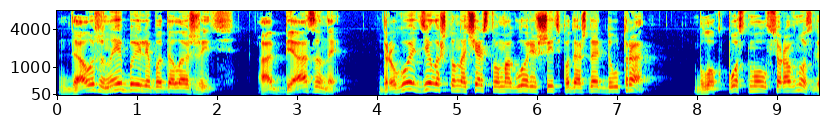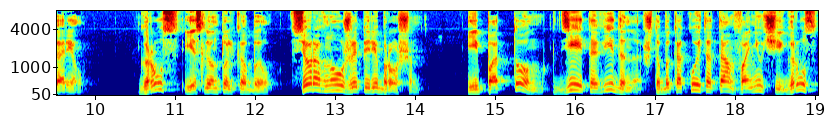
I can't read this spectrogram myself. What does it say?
«Должны были бы доложить. Обязаны. Другое дело, что начальство могло решить подождать до утра. Блокпост, мол, все равно сгорел. Груз, если он только был, все равно уже переброшен. И потом, где это видано, чтобы какой-то там вонючий груз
